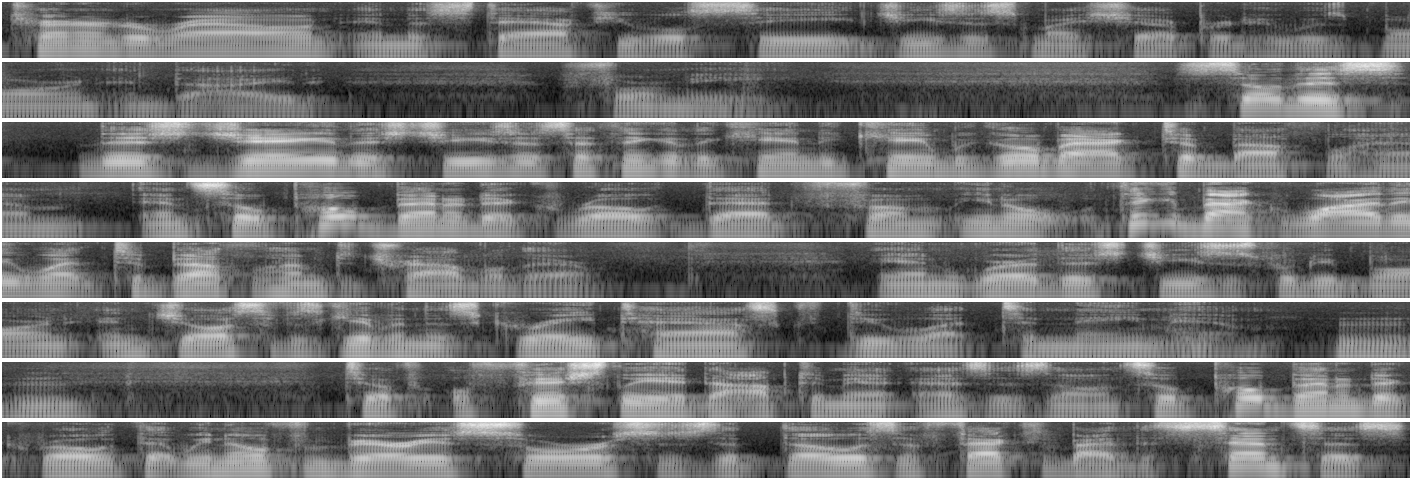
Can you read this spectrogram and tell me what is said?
Turn it around, and the staff you will see Jesus, my shepherd, who was born and died for me. So this this J, this Jesus, I think of the candy cane. We go back to Bethlehem, and so Pope Benedict wrote that from you know think back why they went to Bethlehem to travel there, and where this Jesus would be born. And Joseph is given this great task to do what to name him, mm-hmm. to officially adopt him as his own. So Pope Benedict wrote that we know from various sources that those affected by the census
